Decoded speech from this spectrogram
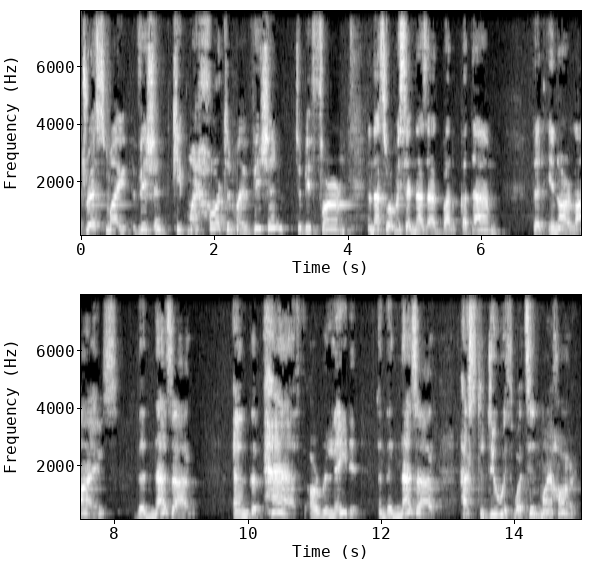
dress my vision, keep my heart and my vision to be firm. And that's why we said nazar bar qadam that in our lives the nazar and the path are related and the nazar has to do with what's in my heart.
